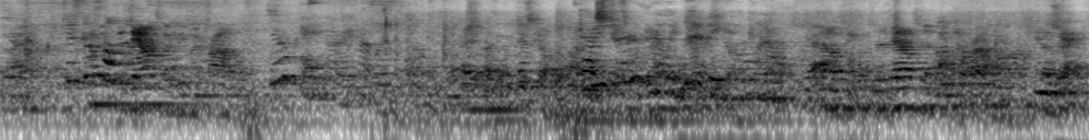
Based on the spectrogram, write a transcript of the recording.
The downs would be my problem. You're okay. Just go. Gosh, it's really pretty. Look at that. Um, The downs would be my problem.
